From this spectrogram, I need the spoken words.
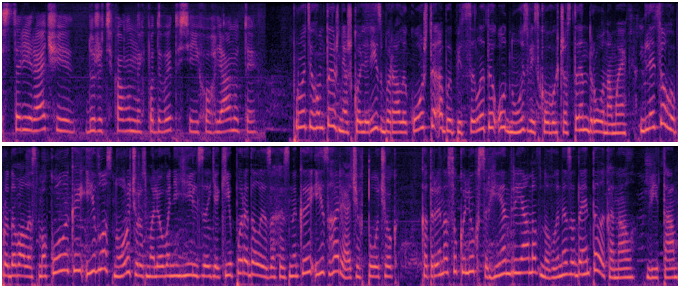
старі речі, дуже цікаво на них подивитися, їх оглянути. Протягом тижня школярі збирали кошти, аби підсилити одну з військових частин дронами. Для цього продавали смаколики і власноруч розмальовані гільзи, які передали захисники із гарячих точок. Катерина Соколюк, Сергій Андріянов. Новини за день. Телеканал Віта.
